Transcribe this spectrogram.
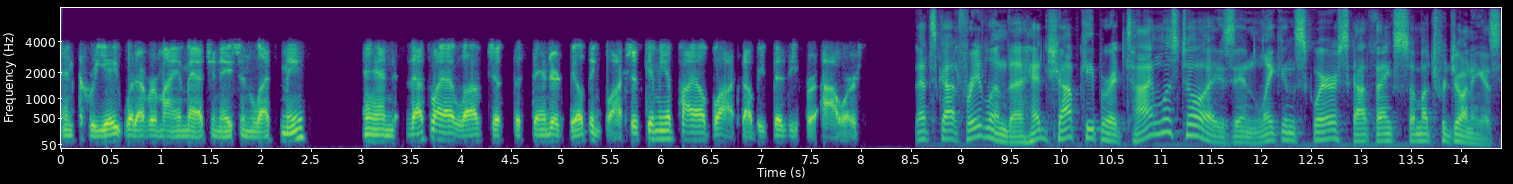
and create whatever my imagination lets me. And that's why I love just the standard building blocks. Just give me a pile of blocks. I'll be busy for hours. That's Scott Friedland, the head shopkeeper at Timeless Toys in Lincoln Square. Scott, thanks so much for joining us.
